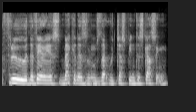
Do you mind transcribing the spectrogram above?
through the various mechanisms that we've just been discussing?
